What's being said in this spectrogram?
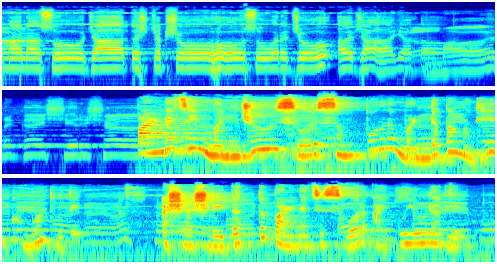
मनसो जातश्चक्षोः सूर्यो अजायत। पाळण्याचे मंजूळ स्वर संपूर्ण मंडपामध्ये घुमत होते. अशा श्री दत्त पाळण्याचे स्वर ऐकू येऊ लागले.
